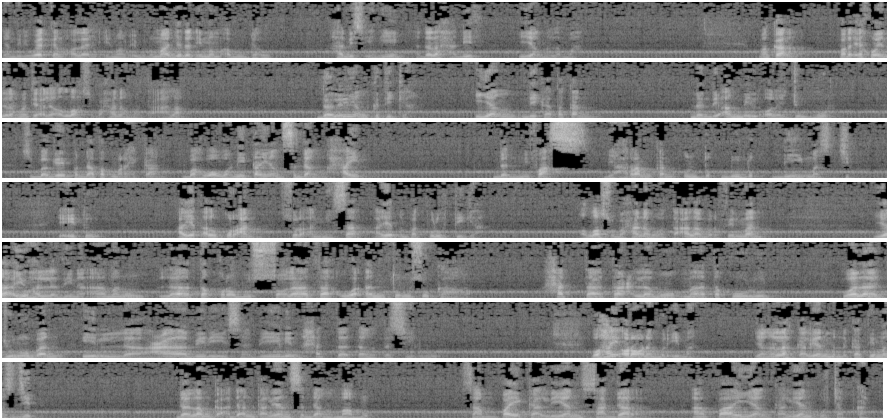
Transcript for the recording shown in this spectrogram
yang diriwayatkan oleh Imam Ibnu Majah dan Imam Abu Daud. Hadis ini adalah hadis yang lemah. Maka para ikhwan yang dirahmati oleh Allah Subhanahu wa taala dalil yang ketiga yang dikatakan dan diambil oleh jumhur sebagai pendapat mereka bahwa wanita yang sedang haid dan nifas diharamkan untuk duduk di masjid yaitu ayat Al-Qur'an surah An-Nisa ayat 43 Allah Subhanahu wa taala berfirman Ya ayyuhalladzina amanu la taqrabus salata wa antum sukara. Hatta ta'lamu ma taqulun. Wala junuban illa abiri sabilin hatta taghtasilu. Wahai orang-orang beriman janganlah kalian mendekati masjid dalam keadaan kalian sedang mabuk. Sampai kalian sadar apa yang kalian ucapkan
